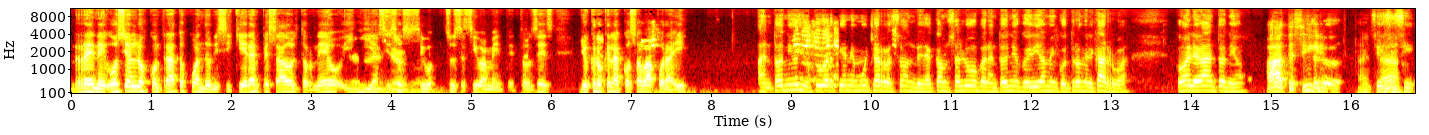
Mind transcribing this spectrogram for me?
renegocian los contratos cuando ni siquiera ha empezado el torneo y, y es así sucesivamente. Entonces, yo creo que la cosa va por ahí. Antonio, youtuber, tiene mucha razón. Desde acá un saludo para Antonio que hoy día me encontró en el carro. ¿ah? ¿Cómo le va, Antonio? Ah, te sigue. Sí, sí, sí.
